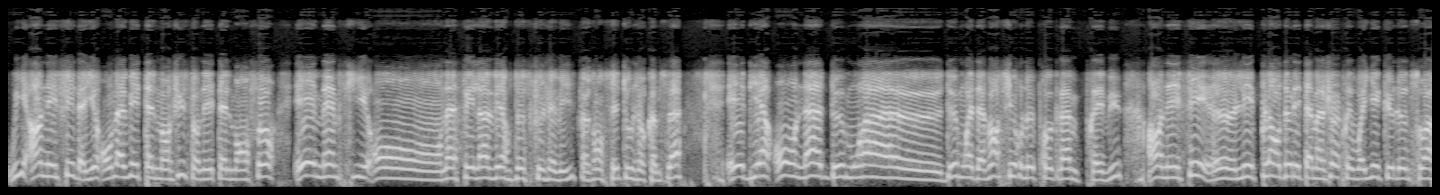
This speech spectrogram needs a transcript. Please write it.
oui, en effet, d'ailleurs, on avait tellement juste, on est tellement fort, et même si on a fait l'inverse de ce que j'avais dit, de toute façon, c'est toujours comme ça, eh bien, on a deux mois, euh, d'avance sur le programme prévu. En effet, euh, les plans de l'état-major prévoyaient que le soit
